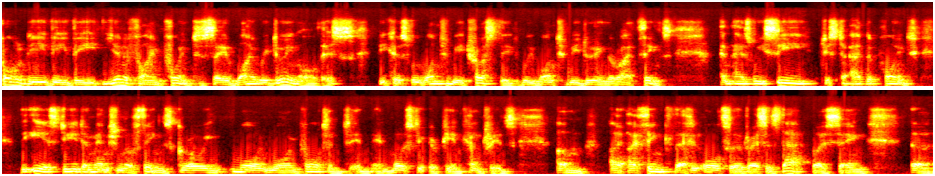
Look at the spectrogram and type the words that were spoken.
probably the, the unifying point to say why we're doing all this, because we want to be trusted, we want to be doing the right things. And as we see, just to add a point, the ESG dimension of things growing more and more important in, in most European countries, um, I, I, think that it also addresses that by saying uh,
